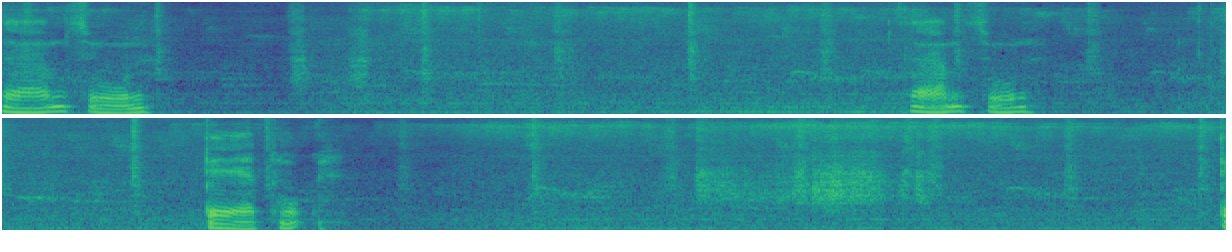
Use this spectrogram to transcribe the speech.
สามศูนย์ สามศูนย์แปดหกแป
